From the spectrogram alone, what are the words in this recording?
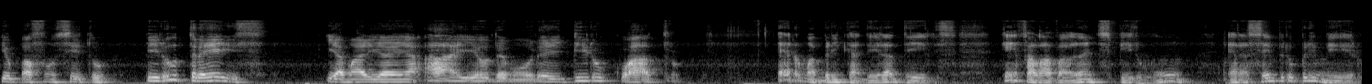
E o Pafuncito: Piro três. E a Marianha, ai, eu demorei, piro quatro. Era uma brincadeira deles. Quem falava antes piro um era sempre o primeiro.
